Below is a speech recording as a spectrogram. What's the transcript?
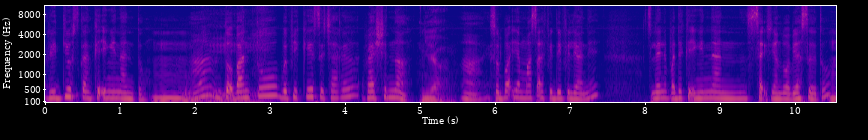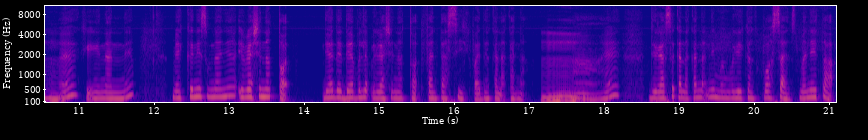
reducekan keinginan tu. Hmm. Ha, untuk bantu berfikir secara rasional. Ya. Ha, sebab yang masalah pedofilia ni selain daripada keinginan seks yang luar biasa tu, Mm-mm. eh, keinginan ni mereka ni sebenarnya irrational thought. Dia ada develop irrational thought, fantasi kepada kanak-kanak. Hmm. Ha, eh, dia rasa kanak-kanak ni memberikan kepuasan. Sebenarnya tak.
